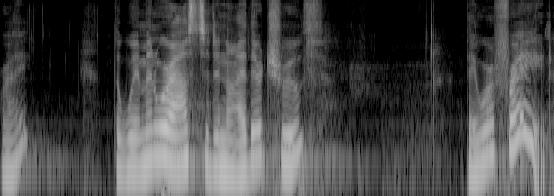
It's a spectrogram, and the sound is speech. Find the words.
Right? The women were asked to deny their truth. They were afraid.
